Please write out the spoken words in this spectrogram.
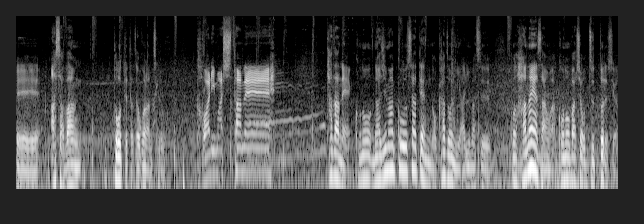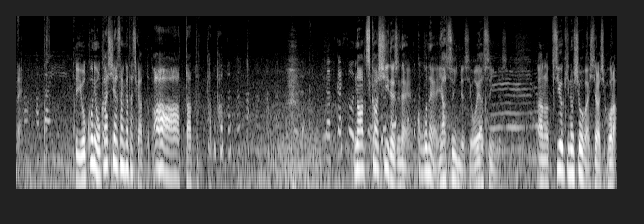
えー朝晩通ってたところなんですけど変わりましたね。ただねこの名島交差点の角にありますこの花屋さんはこの場所ずっとですよねで横にお菓子屋さんが確かあったとあああったあったあったあっ懐かしそうです、たね。懐かしいですねここね安いんですよお安いんですあの強気の商売してらっしゃるほら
